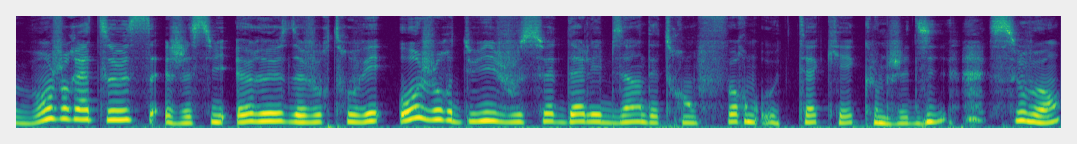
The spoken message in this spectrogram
Bonjour à tous, je suis heureuse de vous retrouver aujourd'hui. Je vous souhaite d'aller bien, d'être en forme au taquet, comme je dis souvent.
